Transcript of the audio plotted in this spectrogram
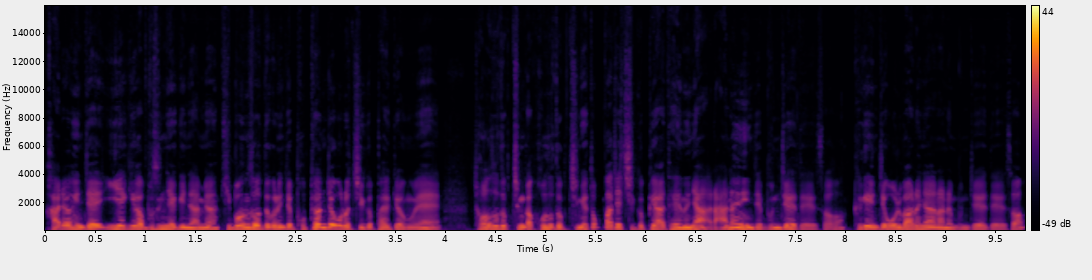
가령 이제 이 얘기가 무슨 얘기냐면 기본소득을 이제 보편적으로 지급할 경우에 저소득층과 고소득층에 똑같이 지급해야 되느냐라는 이제 문제에 대해서 그게 이제 올바르냐라는 문제에 대해서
